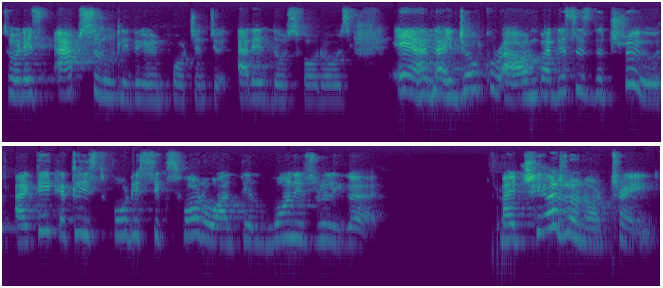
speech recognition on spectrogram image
So it is absolutely very important to edit those photos. And I joke around, but this is the truth. I take at least 46 photo until one is really good. My children are trained.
